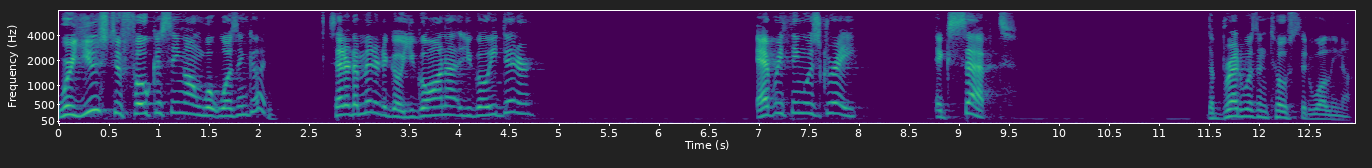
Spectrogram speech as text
We're used to focusing on what wasn't good. Said it a minute ago. You go on a, you go eat dinner. Everything was great except the bread wasn't toasted well enough.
